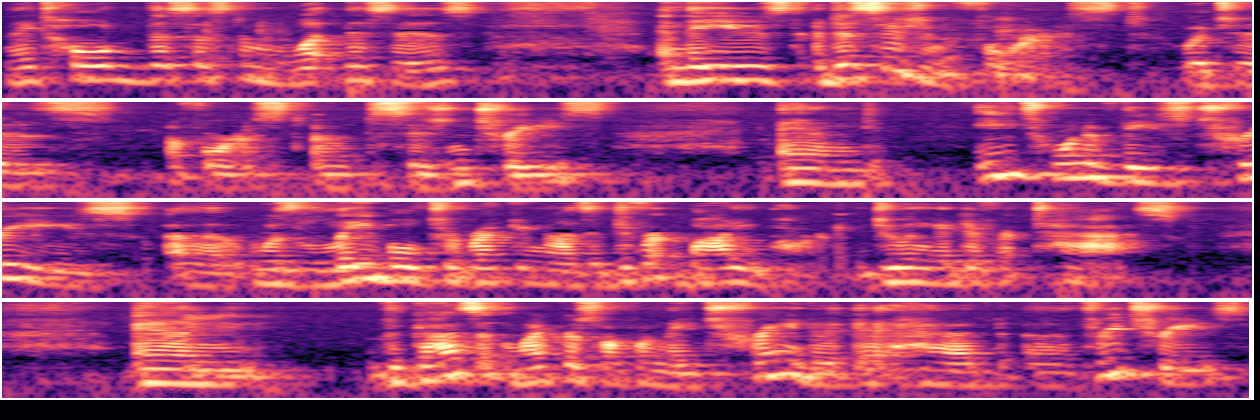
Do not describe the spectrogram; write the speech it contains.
And they told the system what this is, and they used a decision forest, which is a forest of decision trees. And each one of these trees uh, was labeled to recognize a different body part, doing a different task. And the guys at Microsoft, when they trained it, it had uh, three trees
